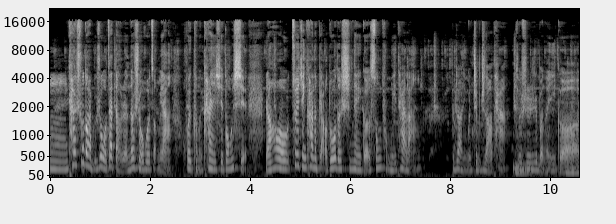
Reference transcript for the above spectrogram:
嗯，看书的话，比如说我在等人的时候会怎么样，会可能看一些东西。然后最近看的比较多的是那个松浦弥太郎，不知道你们知不知道他，就是日本的一个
